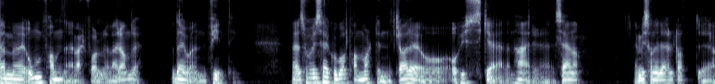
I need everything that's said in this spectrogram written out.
De eh, omfavner i hvert fall hverandre, og det er jo en fin ting. Eh, Så får vi se hvor godt han Martin klarer å, å huske denne scenen. Hvis han i det hele tatt eh,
